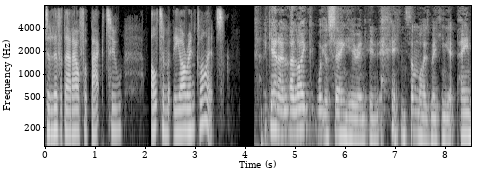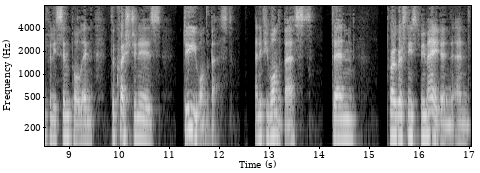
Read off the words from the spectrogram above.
deliver that alpha back to ultimately our end clients. Again, I, I, like what you're saying here in, in, in some ways making it painfully simple. And the question is, do you want the best? And if you want the best, then progress needs to be made and, and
